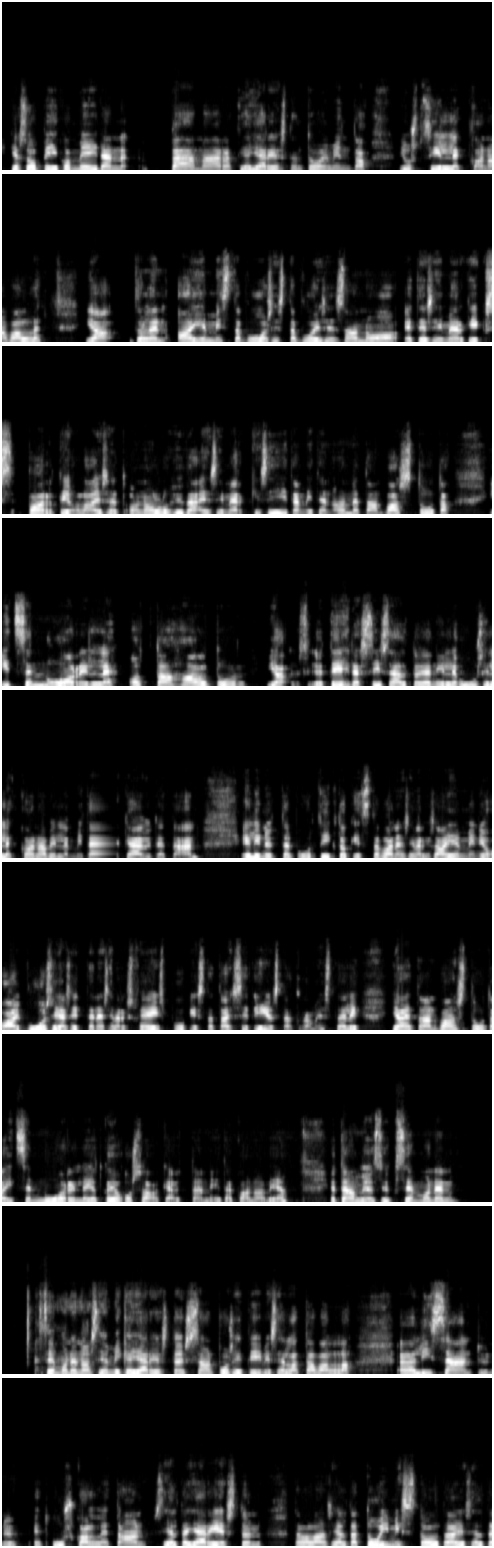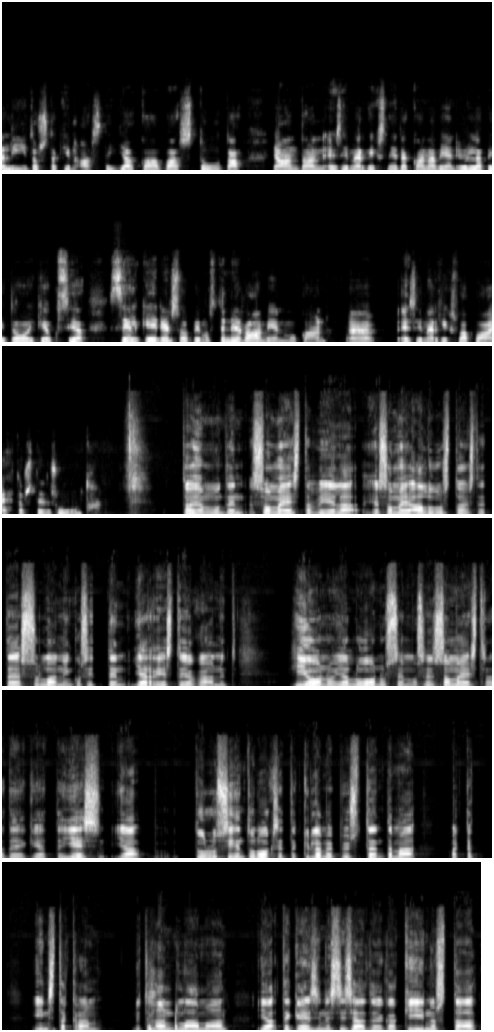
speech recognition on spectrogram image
ja sopiiko meidän päämäärät ja järjestön toiminta just sille kanavalle. Ja aiemmista vuosista voisin sanoa, että esimerkiksi partiolaiset on ollut hyvä esimerkki siitä, miten annetaan vastuuta itse nuorille ottaa haltuun ja tehdä sisältöjä niille uusille kanaville, mitä käytetään. Eli nyt en puhu TikTokista, vaan esimerkiksi aiemmin jo vuosia sitten esimerkiksi Facebookista tai sitten Instagramista. Eli jaetaan vastuuta itse nuorille, jotka jo osaa käyttää niitä kanavia. Ja tämä on myös yksi semmoinen semmoinen asia, mikä järjestöissä on positiivisella tavalla lisääntynyt, että uskalletaan sieltä järjestön tavallaan sieltä toimistolta ja sieltä liitostakin asti jakaa vastuuta ja antaa esimerkiksi niitä kanavien ylläpito-oikeuksia selkeiden sopimusten ja raamien mukaan esimerkiksi vapaaehtoisten suuntaan. Toi on muuten someesta vielä ja somealustoista, että jos sulla on niin sitten järjestö, joka on nyt hionut ja luonut semmoisen somestrategian, että jes, ja tullut siihen tulokseen, että kyllä me pystytään tämä vaikka Instagram nyt handlaamaan ja tekemään sinne sisältöä, joka kiinnostaa.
